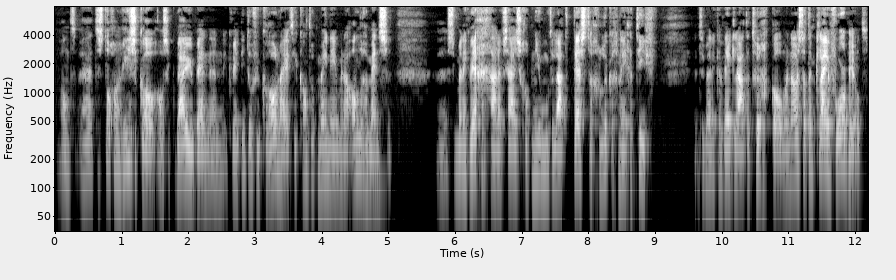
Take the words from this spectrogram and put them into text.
Want uh, het is toch een risico als ik bij u ben en ik weet niet of u corona heeft. Ik kan het ook meenemen naar andere mensen. Dus toen ben ik weggegaan, heeft zij zich opnieuw moeten laten testen, gelukkig negatief. En toen ben ik een week later teruggekomen. Nou is dat een klein voorbeeld.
